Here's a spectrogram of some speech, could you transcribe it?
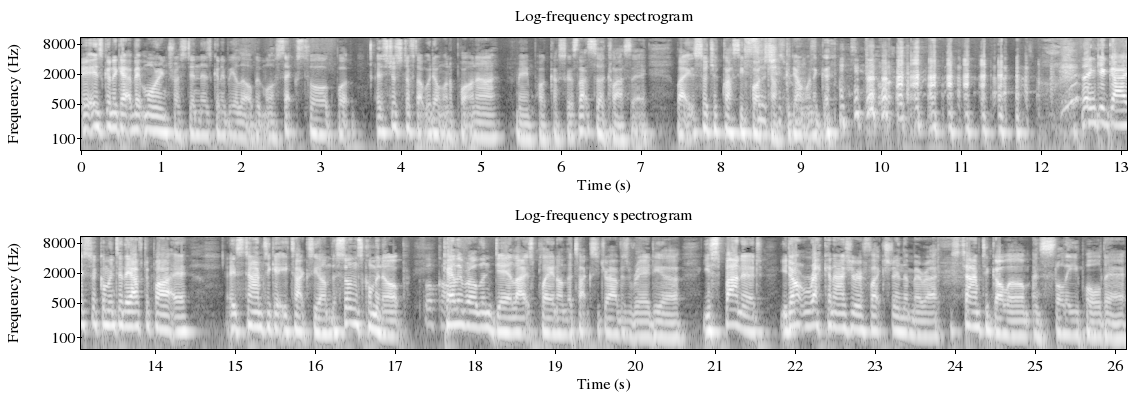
It is going to get a bit more interesting. There's going to be a little bit more sex talk, but it's just stuff that we don't want to put on our main podcast because that's so classy. Like it's such a classy Such a podcast. we don't want to go. Thank you guys for coming to the after party. It's time to get your taxi on. The sun's coming up. Kelly Rowland Daylight's playing on the taxi driver's radio. You're spannered. You don't recognise your reflection in the mirror. It's time to go home and sleep all day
